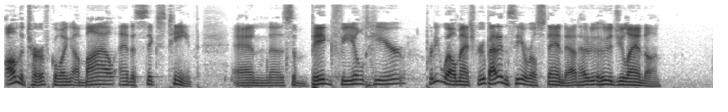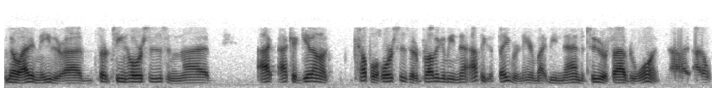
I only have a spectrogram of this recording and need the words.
on the turf, going a mile and a 16th. And uh, it's a big field here. Pretty well matched group. I didn't see a real standout. Who did you land on? No, I didn't either. I had 13 horses, and I, I, I could get on a couple of horses that are probably going to be. I think the favorite in here might be nine to two or five to one. I, I don't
